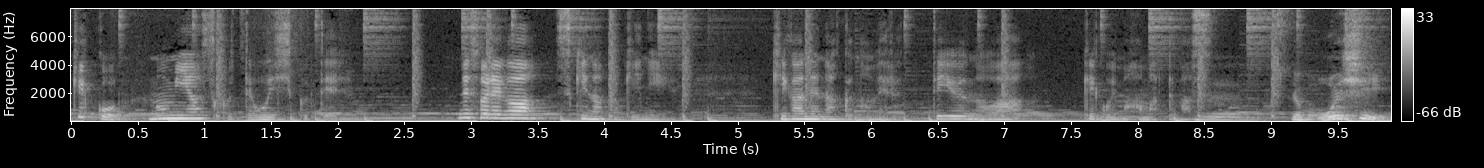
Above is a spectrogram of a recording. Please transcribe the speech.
結構飲みやすくて美味しくて。でそれが好きな時に気兼ねなく飲めるっていうのは結構今ハマってます、うん。やっぱ美味しい。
